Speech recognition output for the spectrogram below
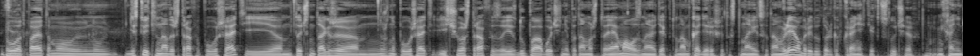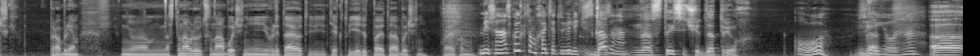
Вот, поэтому ну, действительно надо штрафы повышать, и э, точно так же нужно повышать еще штрафы за езду по обочине, потому что я мало знаю тех, кто на МКАДе решит остановиться там в левом ряду, только в крайних каких-то случаях там, механических проблем, эм, останавливаются на обочине и влетают и те, кто едет по этой обочине. Поэтому... Миша, а насколько там хотят увеличить? Сказано? До, с тысячи до трех. О, Серьезно. Да. А,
